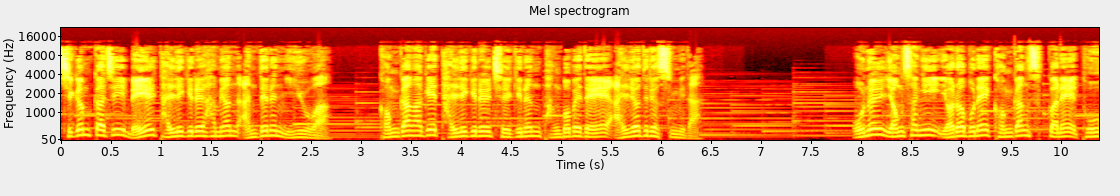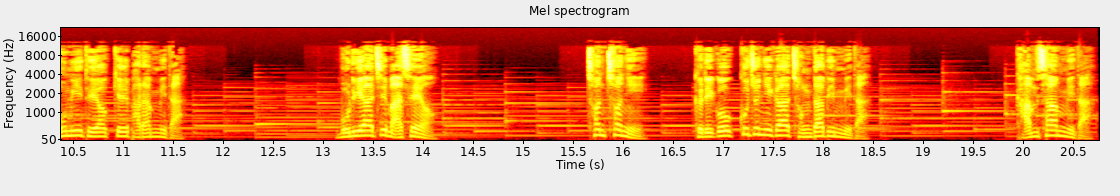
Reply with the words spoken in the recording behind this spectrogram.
지금까지 매일 달리기를 하면 안 되는 이유와 건강하게 달리기를 즐기는 방법에 대해 알려드렸습니다. 오늘 영상이 여러분의 건강 습관에 도움이 되었길 바랍니다. 무리하지 마세요. 천천히, 그리고 꾸준히가 정답입니다. 감사합니다.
